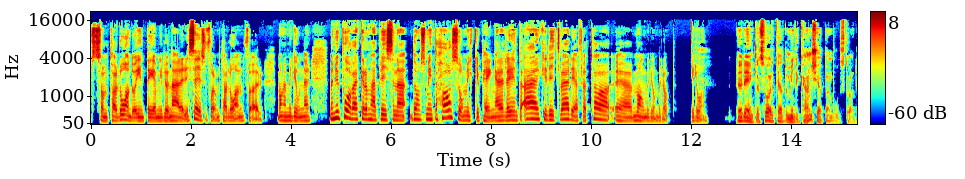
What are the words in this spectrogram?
som tar lån då inte är miljonärer i sig så får de ta lån för många miljoner. Men hur påverkar de här priserna de som inte har så mycket pengar eller inte är kreditvärdiga för att ta eh, mångmiljonbelopp i lån? Ja, det enkla svaret är att de inte kan köpa en bostad.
